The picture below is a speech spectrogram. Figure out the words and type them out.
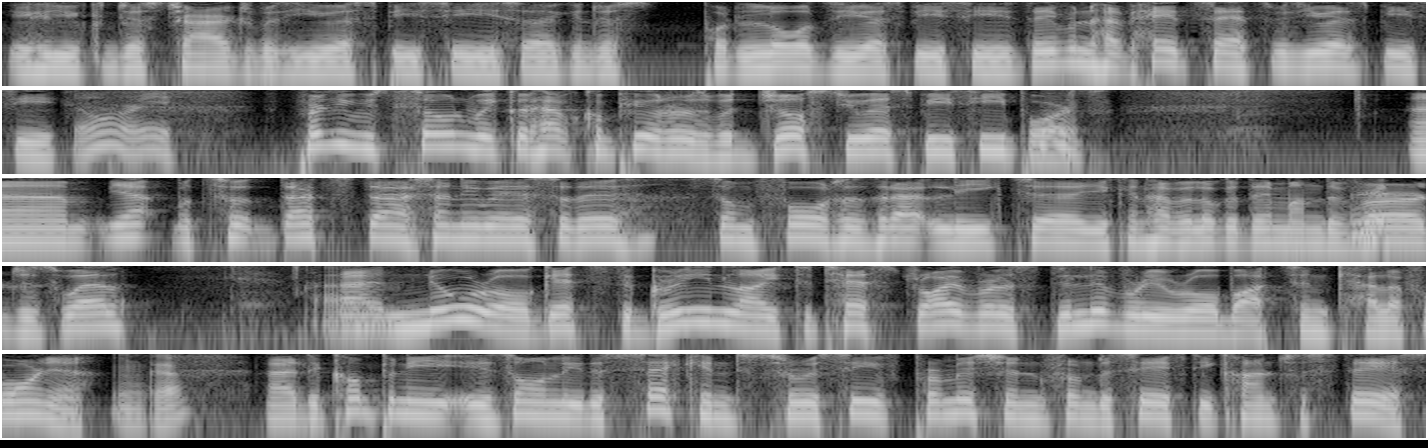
You, you can just charge with USB C. So you can just put loads of USB Cs. They even have headsets with USB C. No worries. Pretty soon we could have computers with just USB C ports. Um, yeah, but so that's that anyway. So the some photos that leaked. Uh, you can have a look at them on the Verge as well. uh, Um, Nuro gets the green light to test driverless delivery robots in California. okay. Uh, the company is only the second to receive permission from the safety conscious state.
